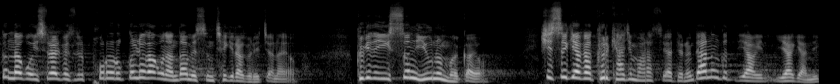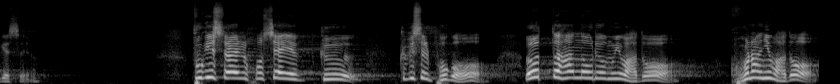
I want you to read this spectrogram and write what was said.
끝나고 이스라엘 백성들 포로로 끌려가고 난 다음에 쓴 책이라 그랬잖아요. 그게 쓴 이유는 뭘까요? 히스기야가 그렇게 하지 말았어야 되는데 하는 것 이야기, 이야기 아니겠어요? 북이스라엘 호세의 그 그것을 보고 어떠한 어려움이 와도 고난이 와도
